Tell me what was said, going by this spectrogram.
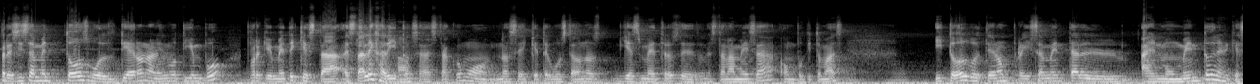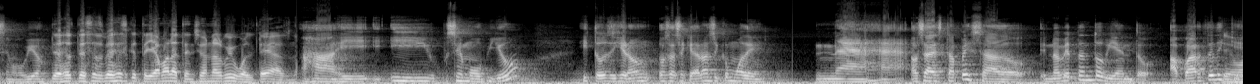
precisamente todos voltearon al mismo tiempo porque mete que está está alejadito, ah. o sea, está como no sé qué te gusta, unos 10 metros de donde está la mesa o un poquito más. Y todos voltearon precisamente al, al momento en el que se movió. De esas, de esas, veces que te llama la atención algo y volteas, ¿no? Ajá, y, y, se movió y todos dijeron, o sea, se quedaron así como de, nah, o sea, está pesado, no había tanto viento. Aparte de que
